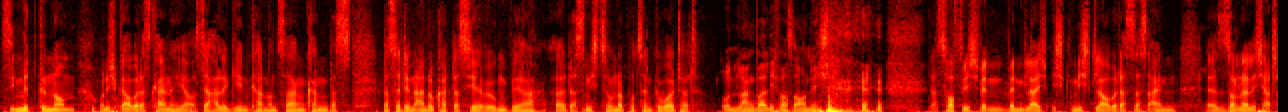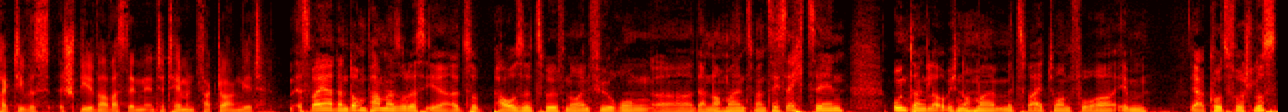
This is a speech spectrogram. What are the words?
sie mitgenommen und ich glaube, dass keiner hier aus der Halle gehen kann und sagen kann, dass, dass er den Eindruck hat, dass hier irgendwer äh, das nicht zu 100 Prozent gewollt hat. Und langweilig war es auch nicht. das hoffe ich, wenn, wenn gleich ich nicht glaube, dass das ein äh, sonderlich attraktives Spiel war, was den Entertainment-Faktor angeht. Es war ja dann doch ein paar Mal so, dass ihr zur Pause 12-9-Führung, äh, dann nochmal in 2016 und dann glaube ich nochmal mit zwei Toren vor, eben ja kurz vor Schluss,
